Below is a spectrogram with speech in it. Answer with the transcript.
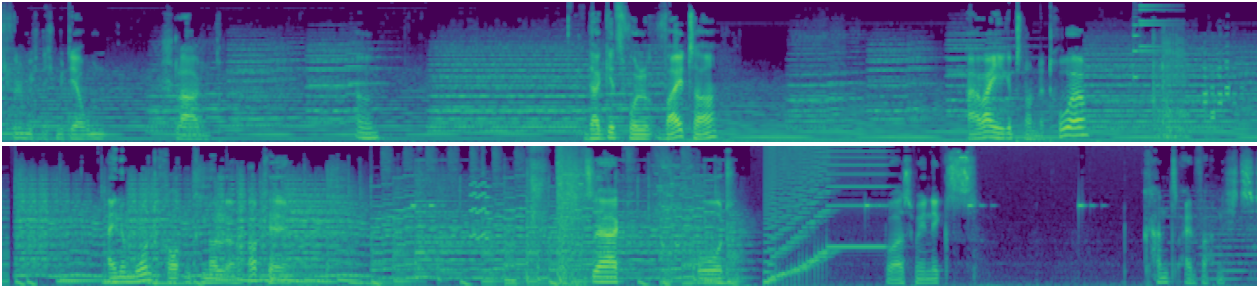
ich will mich nicht mit dir rumschlagen. Ähm... Da geht's wohl weiter. Aber hier gibt's noch eine Truhe. Eine Mondrautenknolle. Okay. Zack. Tot. Du hast mir nix. Du kannst einfach nichts.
